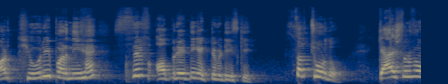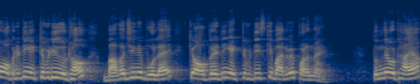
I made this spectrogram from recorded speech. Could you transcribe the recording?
और थ्योरी पढ़नी है सिर्फ़ ऑपरेटिंग एक्टिविटीज़ की। सब छोड़ दो। Cash flow from operating activities उठाओ। बाबा जी ने बोला है कि ऑपरेटिंग एक्टिविटीज़ के बारे में पढ़ना है। तुमने उठाया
